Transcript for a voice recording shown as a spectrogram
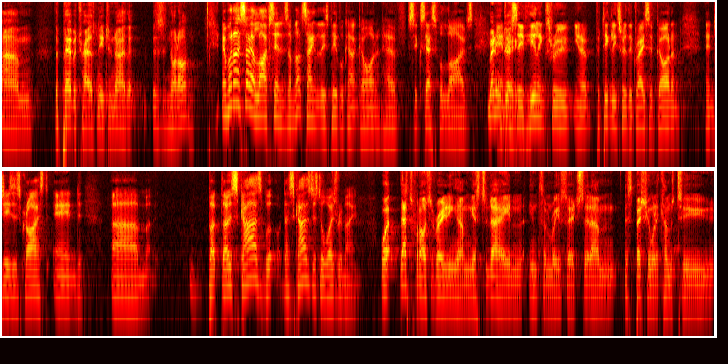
um, the perpetrators need to know that this is not on. And when I say a life sentence, I'm not saying that these people can't go on and have successful lives Many and do. receive healing through, you know, particularly through the grace of God and, and Jesus Christ. And um, but those scars, will, those scars just always remain. Well, that's what I was reading um, yesterday in, in some research that, um, especially when it comes to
